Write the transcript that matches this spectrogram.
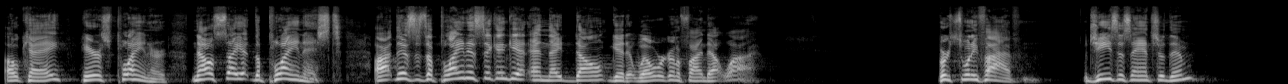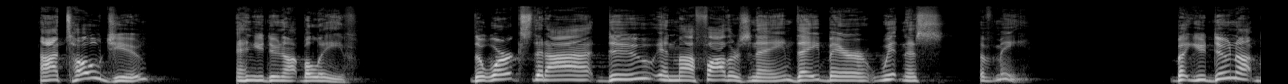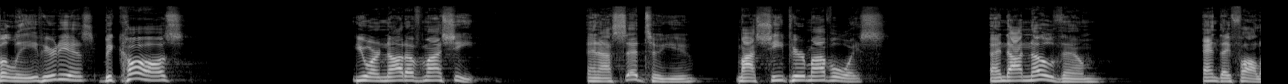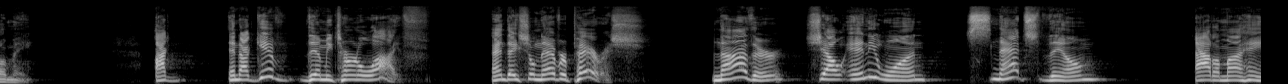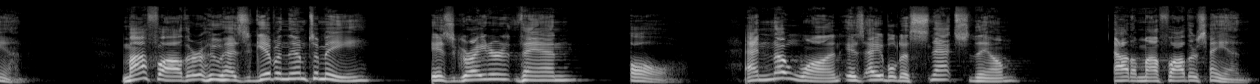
Okay, here's plainer. Now say it the plainest. All right, this is the plainest it can get, and they don't get it. Well, we're going to find out why. Verse 25 Jesus answered them, I told you, and you do not believe. The works that I do in my Father's name, they bear witness of me. But you do not believe, here it is, because you are not of my sheep. And I said to you, My sheep hear my voice, and I know them, and they follow me. I, and I give them eternal life, and they shall never perish. Neither shall anyone snatch them out of my hand. My Father, who has given them to me, is greater than all, and no one is able to snatch them out of my Father's hand.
